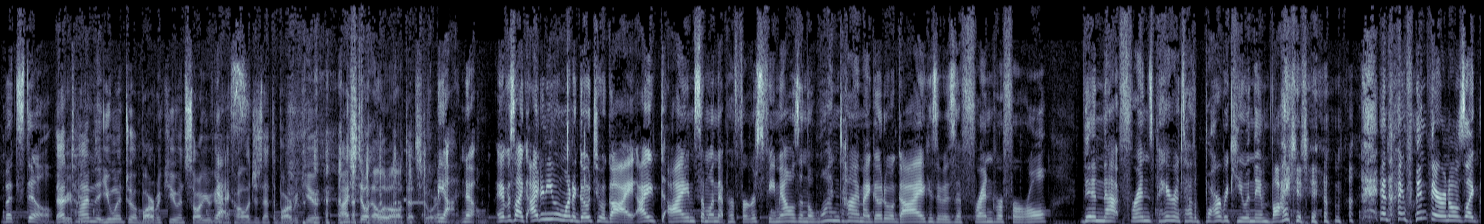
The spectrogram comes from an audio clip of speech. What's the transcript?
but still. That time that you went to a barbecue and saw your Yes. gynecologist at the barbecue, I still LOL at that story. Yeah, no. It was like I didn't even want to go to a guy. I I am someone that prefers females, and the one time I go to a guy because it was a friend referral, then that friend's parents had a barbecue and they invited him, and I went there and I was like,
